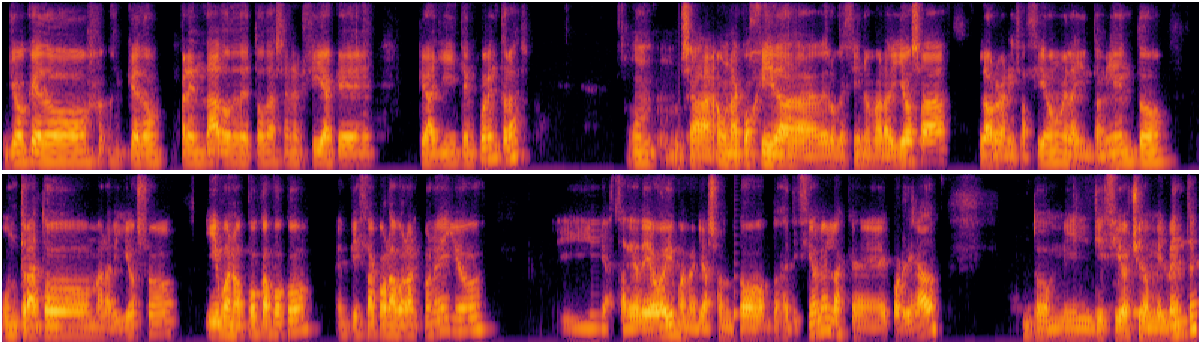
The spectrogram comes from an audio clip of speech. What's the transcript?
yo quedo, quedo prendado de toda esa energía que, allí te encuentras. Sea, una acogida de los vecinos maravillosa, la organización, el ayuntamiento, un trato maravilloso. Y bueno, poco a poco empiezo a colaborar con ellos y hasta el día de hoy, bueno, ya son dos ediciones las que he coordinado, 2018 y 2020.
